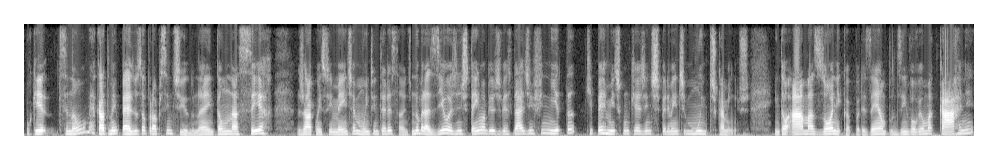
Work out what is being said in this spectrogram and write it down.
Porque senão o mercado também perde o seu próprio sentido, né? Então, nascer já com isso em mente é muito interessante. No Brasil, a gente tem uma biodiversidade infinita que permite com que a gente experimente muitos caminhos. Então, a Amazônica, por exemplo, desenvolveu uma carne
